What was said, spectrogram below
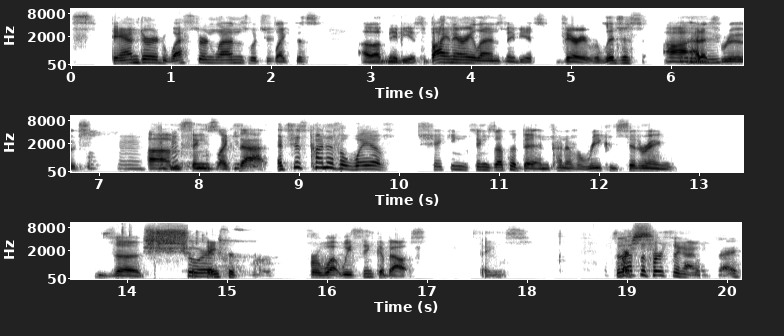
standard Western lens, which is like this. Uh, maybe it's a binary lens, maybe it's very religious uh, at its root, Mhm. um, things like that. It's just kind of a way of shaking things up a bit and kind of reconsidering the Sure. basis for, for what we think about things. Of So that's the first thing I would say.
